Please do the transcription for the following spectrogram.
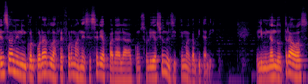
pensaban en incorporar las reformas necesarias para la consolidación del sistema capitalista, eliminando trabas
